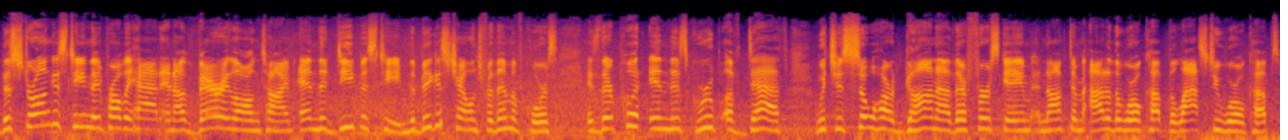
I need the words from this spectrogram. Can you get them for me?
the strongest team they've probably had in a very long time and the deepest team. The biggest challenge for them, of course, is they're put in this group of death, which is so hard. Ghana, their first game, knocked them out of the World Cup, the last two World Cups.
